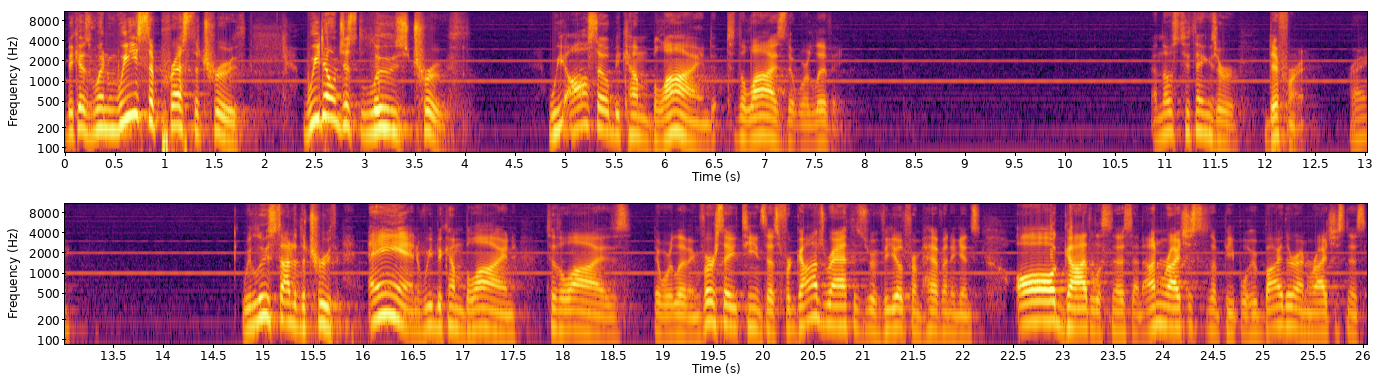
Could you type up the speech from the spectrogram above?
Because when we suppress the truth, we don't just lose truth, we also become blind to the lies that we're living. And those two things are different, right? We lose sight of the truth and we become blind to the lies that we're living. Verse 18 says, For God's wrath is revealed from heaven against all godlessness and unrighteousness of people who by their unrighteousness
